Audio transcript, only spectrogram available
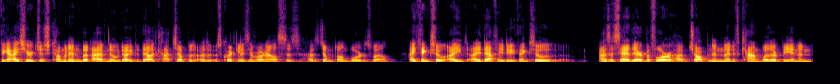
the guys who are just coming in, but I have no doubt that they'll catch up as, as quickly as everyone else has, has jumped on board as well. I think so. I, I definitely do think so. As I said there before, chopping in and out of camp, whether it being in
